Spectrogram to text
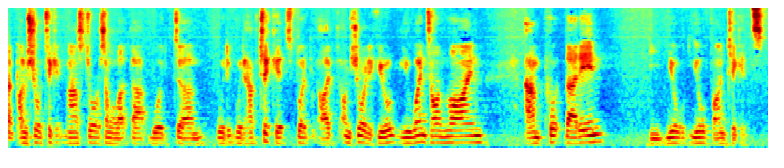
Okay. I'm sure Ticketmaster or someone like that would um, would would have tickets. But I, am sure if you you went online and put that in, you'll you'll find tickets.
